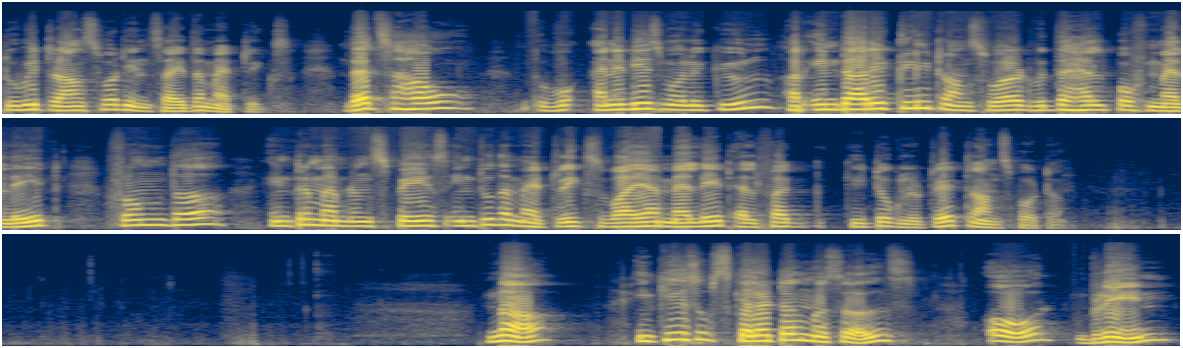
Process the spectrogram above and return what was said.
to be transferred inside the matrix. That's how NADH molecule are indirectly transferred with the help of malate from the intermembrane space into the matrix via malate alpha ketoglutarate transporter. Now, in case of skeletal muscles or brain,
